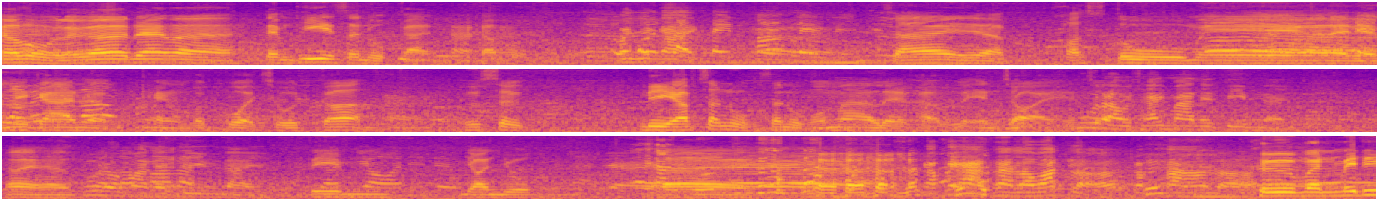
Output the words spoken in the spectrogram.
ครับผมแล้วก็ได้มาเต็มที่สนุกกันครับผมบรรยากาศเต็มมากเลยวินใช่แบบคอสตูมเองอะไรเนี่ยมีการแบบแข่งประกวดชุดก็รู้สึกดีครับสนุกสนุกมากๆเลยครับเลย enjoy ผู้เราใช้มาในทีมไหน อะไรครับผู้เรามาในทีมไหนทีมย้อนยุค เออ กลับไปหาสารวัตรเหรอกับข้าวเหรอ คือมันไม่ได้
